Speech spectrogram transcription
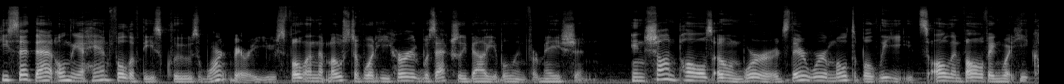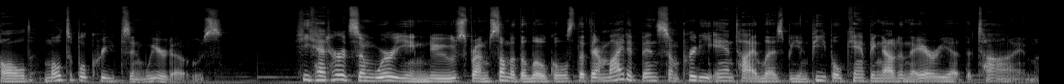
He said that only a handful of these clues weren't very useful and that most of what he heard was actually valuable information. In Sean Paul's own words, there were multiple leads, all involving what he called multiple creeps and weirdos. He had heard some worrying news from some of the locals that there might have been some pretty anti lesbian people camping out in the area at the time.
